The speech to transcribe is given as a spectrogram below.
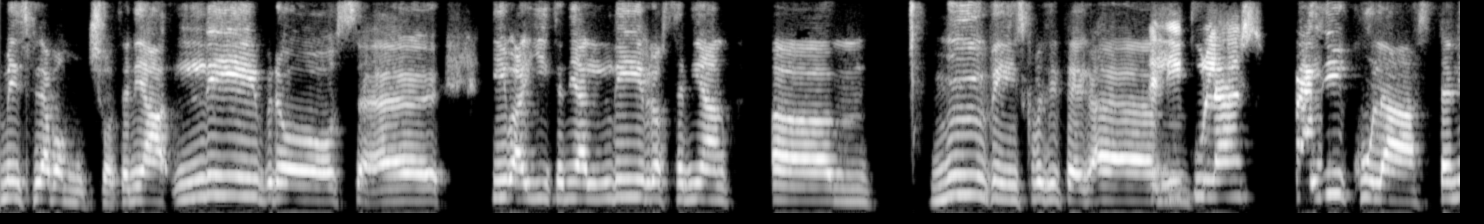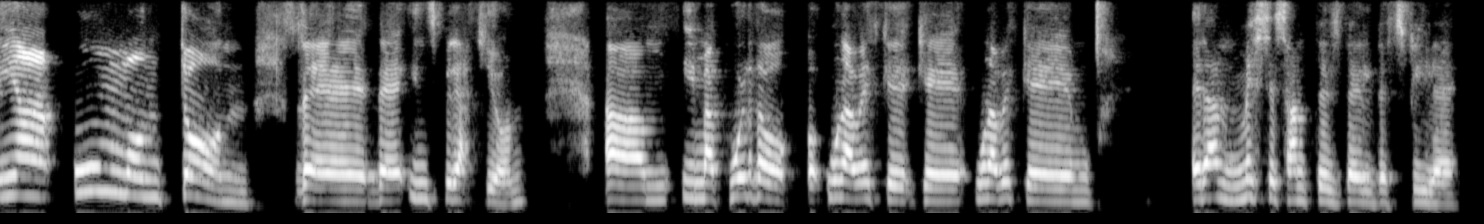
me inspiraba mucho. Tenía libros, eh, iba allí, tenía libros, tenían um, movies, ¿cómo se dice? Um, Películas. películas, tenía un montón de, de inspiración. Um, y me acuerdo una vez que, que- una vez que mm, eran meses antes del desfile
